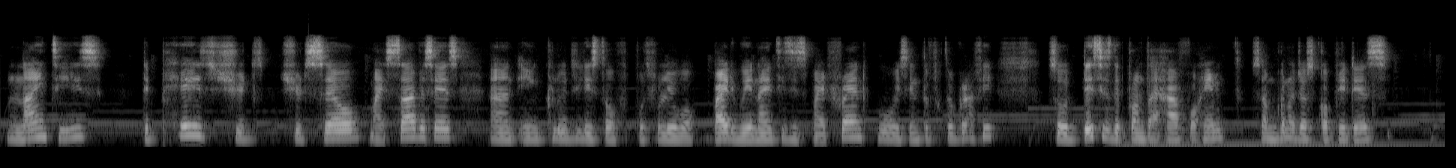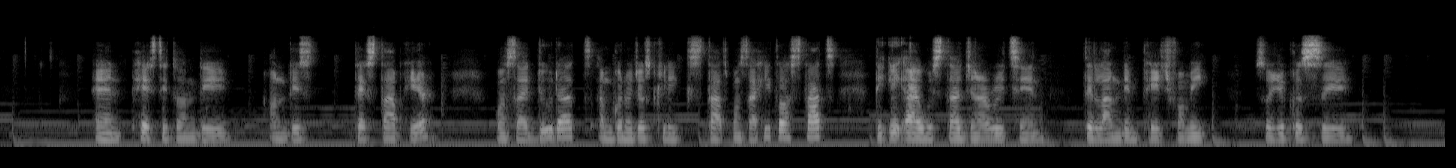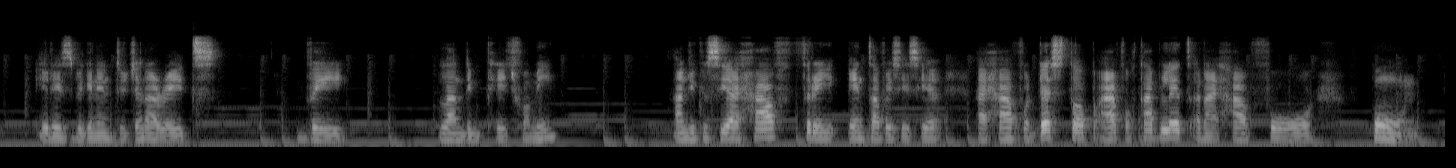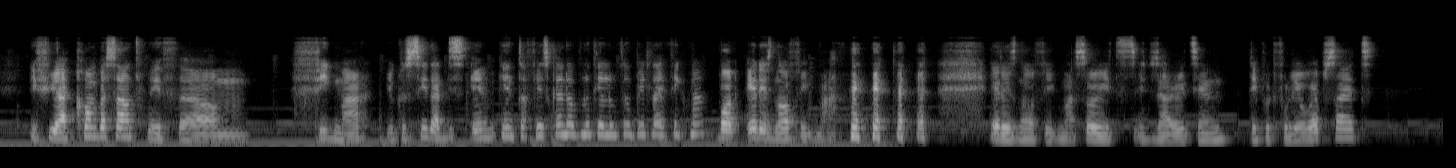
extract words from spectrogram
90s the page should should sell my services and include list of portfolio work. By the way 90s is my friend who is into photography. So this is the prompt i have for him. So i'm gonna just copy this and paste it on the on this text tab here. Once i do that i'm gonna just click start. Once i hit on start the ai will start generating the landing page for me. So you could see it is beginning to generate the landing page for me. And you can see I have three interfaces here. I have for desktop I have for tablet and I have for phone. If you are conversant with um, Figma you can see that this interface kind of look a little bit like Figma but it is not Figma. It is not Figma. So it's, generating the portfolio website.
